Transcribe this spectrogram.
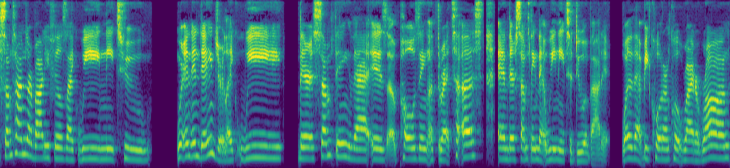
sometimes our body feels like we need to, we're in, in danger. Like we there is something that is posing a threat to us, and there's something that we need to do about it. Whether that be quote unquote right or wrong,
